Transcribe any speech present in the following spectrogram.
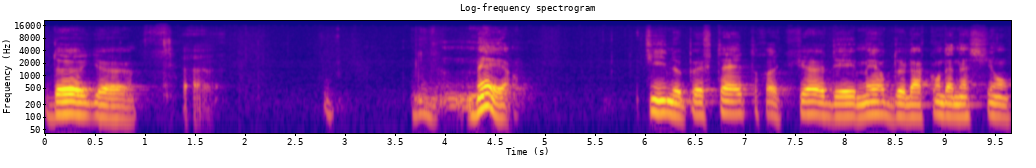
de, euh, mers qui ne peuvent être que des mers de la condamnation.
